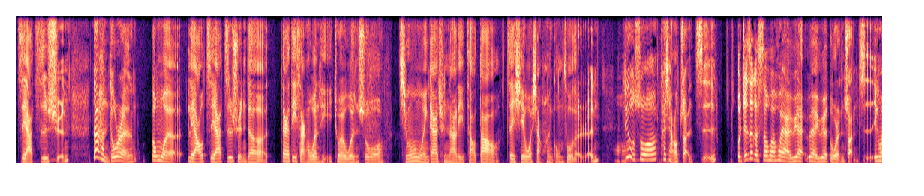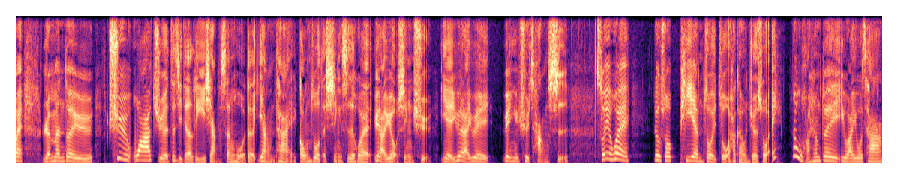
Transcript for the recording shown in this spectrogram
职涯咨询，那很多人跟我聊职涯咨询的大概第三个问题，就会问说：“请问我应该去哪里找到这些我想换工作的人？”例如说，他想要转职。我觉得这个社会会来越越来越多人转职，因为人们对于去挖掘自己的理想生活的样态、工作的形式会越来越有兴趣，也越来越愿意去尝试。所以会，例如说 PM 做一做，他可能觉得说：“哎，那我好像对 UIU 差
